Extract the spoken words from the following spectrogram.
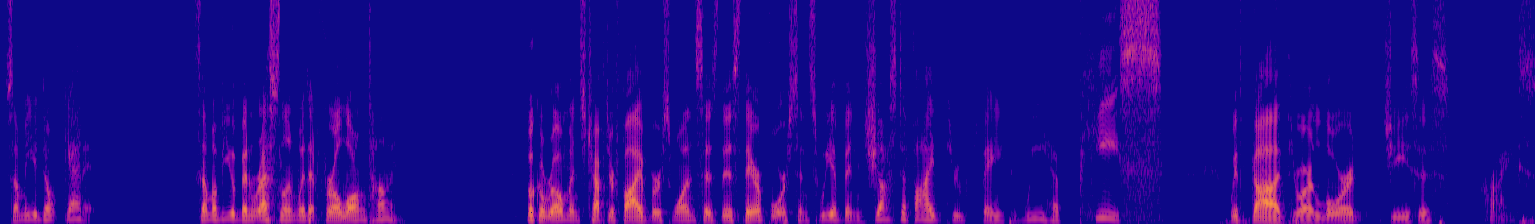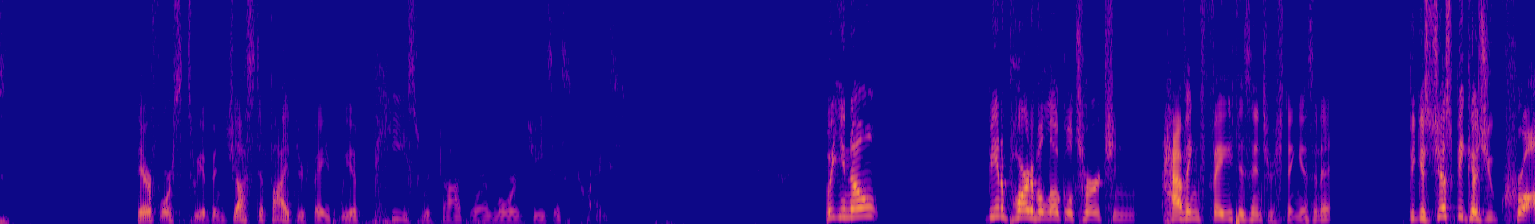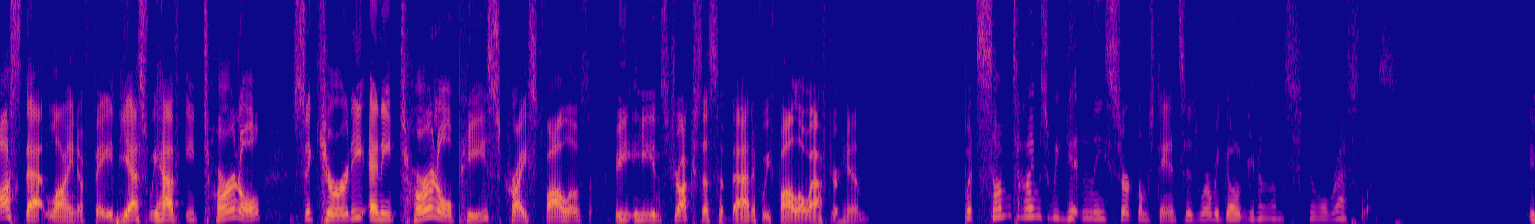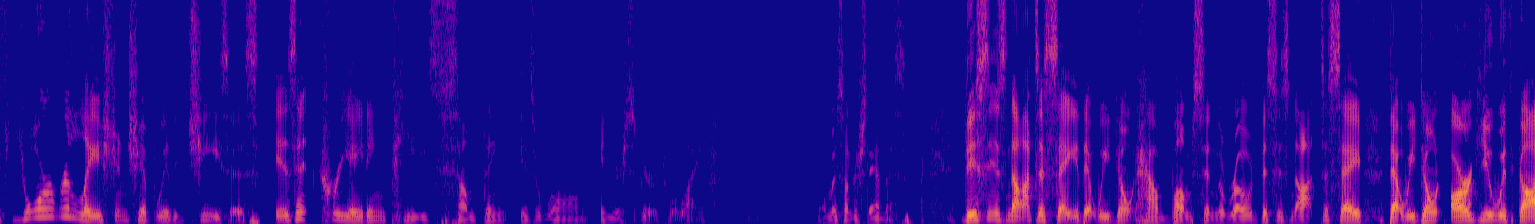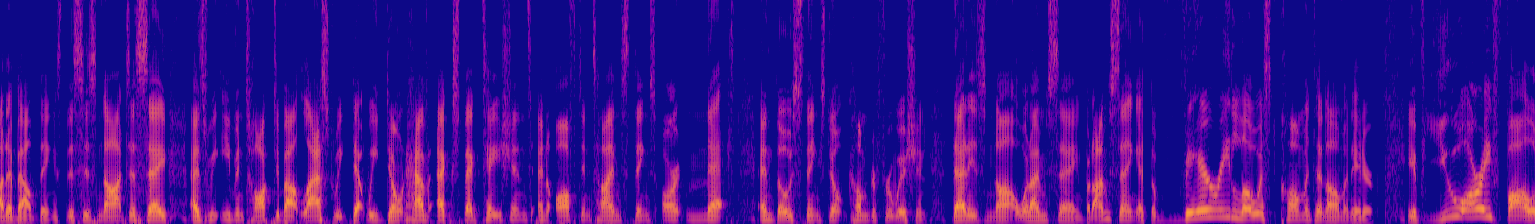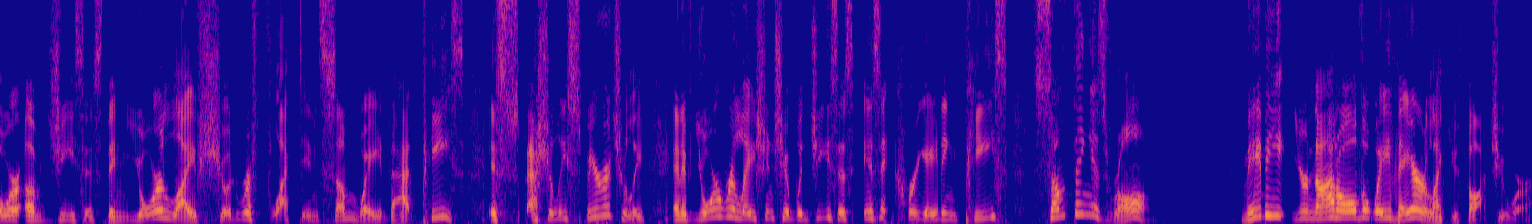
Some of you don't get it. Some of you have been wrestling with it for a long time. Book of Romans chapter 5 verse 1 says this, therefore since we have been justified through faith, we have peace with God through our Lord Jesus Christ. Therefore since we have been justified through faith, we have peace with God through our Lord Jesus Christ. But you know, being a part of a local church and having faith is interesting, isn't it? Because just because you cross that line of faith, yes, we have eternal security and eternal peace. Christ follows, he, he instructs us of that if we follow after him. But sometimes we get in these circumstances where we go, you know, I'm still restless. If your relationship with Jesus isn't creating peace, something is wrong in your spiritual life. Don't misunderstand this. This is not to say that we don't have bumps in the road. This is not to say that we don't argue with God about things. This is not to say, as we even talked about last week, that we don't have expectations and oftentimes things aren't met and those things don't come to fruition. That is not what I'm saying. But I'm saying at the very lowest common denominator, if you are a follower of Jesus, then your life should reflect in some way that peace, especially spiritually. And if your relationship with Jesus isn't isn't creating peace, something is wrong. Maybe you're not all the way there like you thought you were.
